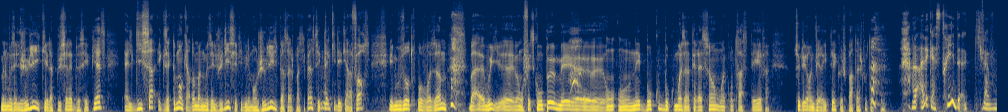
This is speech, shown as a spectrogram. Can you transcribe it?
Mademoiselle Julie, qui est la plus célèbre de ses pièces, elle dit ça exactement, car dans Mademoiselle Julie, c'est évidemment Julie, le personnage principal, c'est elle qui détient la force, et nous autres pauvres hommes, bah oui, euh, on fait ce qu'on peut, mais euh, on, est beaucoup, beaucoup moins intéressant, moins contrasté. Enfin, c'est d'ailleurs une vérité que je partage tout à fait. Alors avec Astrid, qui va vous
